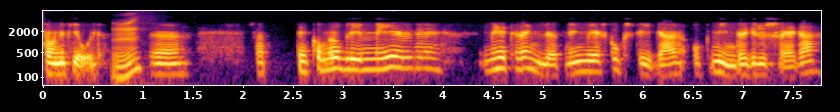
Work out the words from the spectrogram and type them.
från i fjol. Mm. Eh, så att det kommer att bli mer, eh, mer terränglöpning, mer skogsstigar och mindre grusvägar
